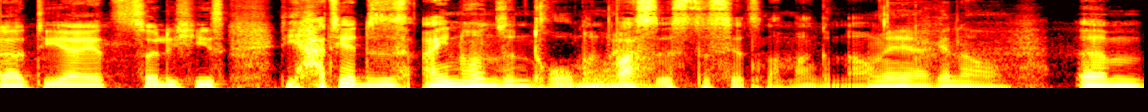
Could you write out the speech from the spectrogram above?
Geilert, die ja jetzt völlig hieß, die hat ja dieses Einhorn-Syndrom. Oh Und was ist das jetzt nochmal genau? ja, genau. Ähm,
